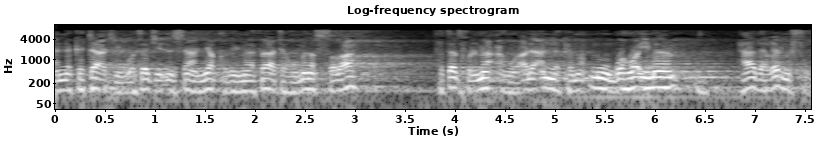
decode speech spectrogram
أنك تأتي وتجد إنسان يقضي ما فاته من الصلاة فتدخل معه على أنك مأموم وهو إمام هذا غير مشروع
